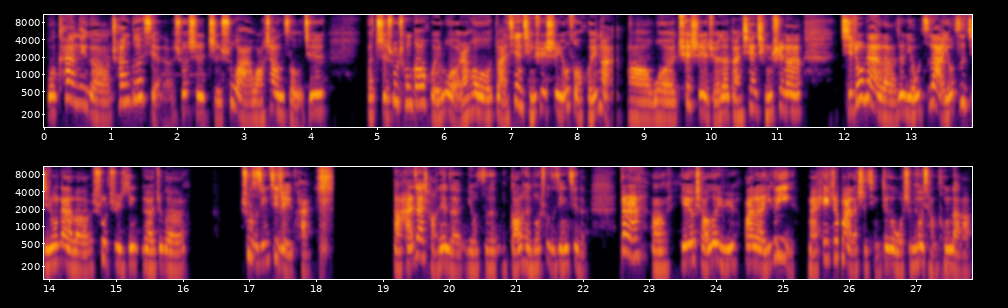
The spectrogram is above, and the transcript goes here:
我看那个川哥写的，说是指数啊往上走，其实指数冲高回落，然后短线情绪是有所回暖啊。我确实也觉得短线情绪呢集中在了这游资啊，游资集中在了数据经呃这个数字经济这一块。啊，还在场内的游资搞了很多数字经济的，当然啊，也有小鳄鱼花了一个亿买黑芝麻的事情，这个我是没有想通的啊。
